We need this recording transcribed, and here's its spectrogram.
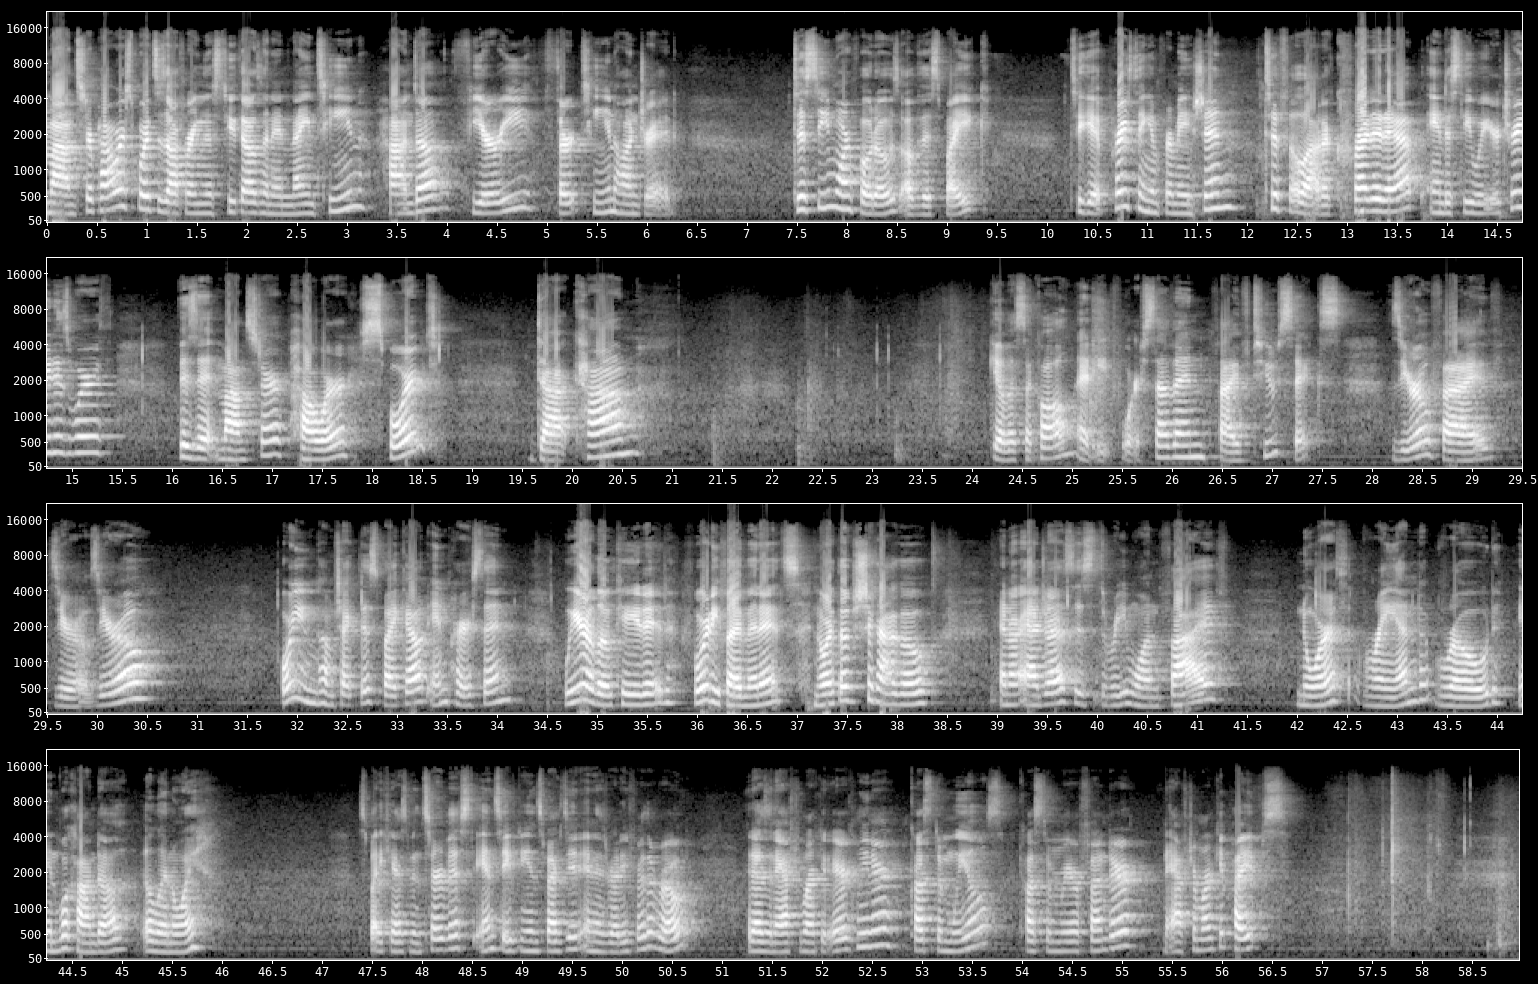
Monster Power Sports is offering this 2019 Honda Fury 1300. To see more photos of this bike, to get pricing information, to fill out a credit app, and to see what your trade is worth, visit monsterpowersport.com. Give us a call at 847 526 0500 or you can come check this bike out in person. We are located 45 minutes north of Chicago and our address is 315 North Rand Road in Wauconda, Illinois. This bike has been serviced and safety inspected and is ready for the road. It has an aftermarket air cleaner, custom wheels, custom rear fender, and aftermarket pipes.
